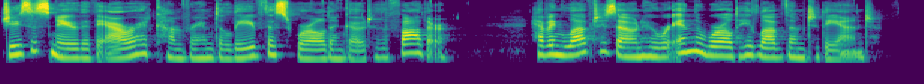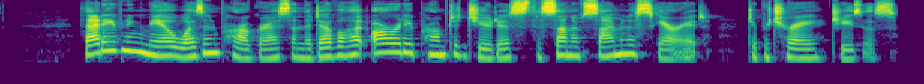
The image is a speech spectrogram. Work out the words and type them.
Jesus knew that the hour had come for him to leave this world and go to the Father. Having loved his own who were in the world, he loved them to the end. That evening meal was in progress, and the devil had already prompted Judas, the son of Simon Iscariot, to betray Jesus.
